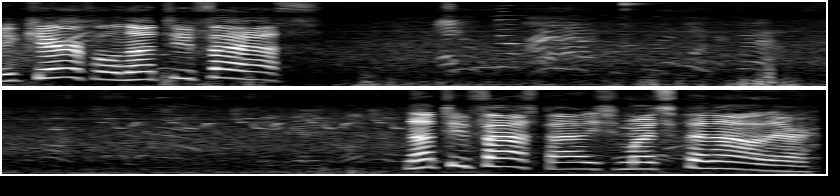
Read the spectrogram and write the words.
Be careful, not too fast. Not too fast, Patty. She might spin out of there.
